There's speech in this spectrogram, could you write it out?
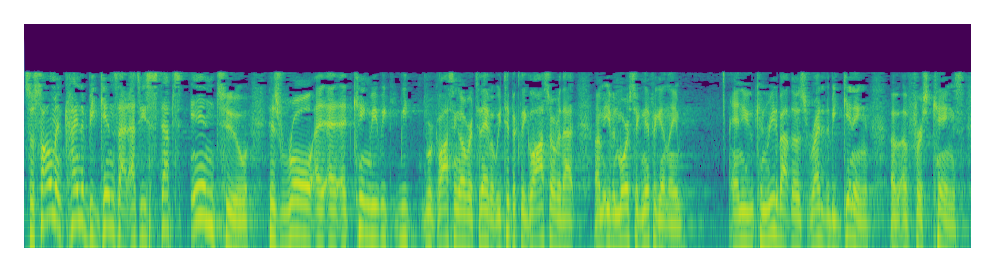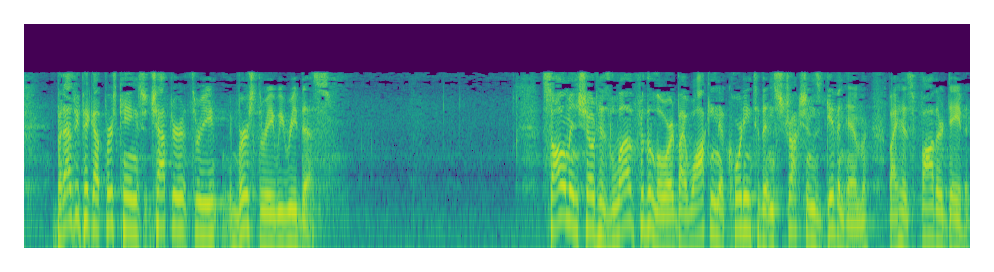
so Solomon kind of begins that as he steps into his role at, at, king. We, we, we, we're glossing over today, but we typically gloss over that um, even more significantly. And you can read about those right at the beginning of, of 1 Kings. But as we pick up 1 Kings chapter 3, verse 3, we read this. Solomon showed his love for the Lord by walking according to the instructions given him by his father David,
